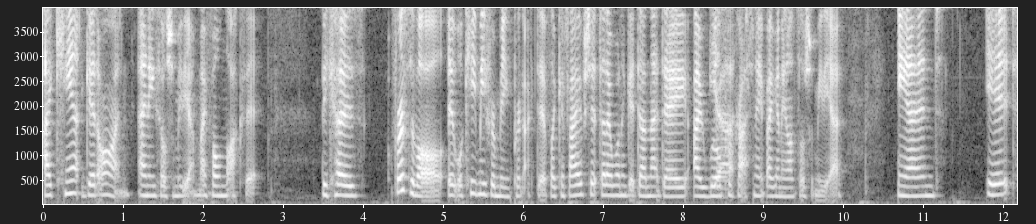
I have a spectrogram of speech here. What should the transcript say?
I can't get on any social media. My phone locks it. Because first of all, it will keep me from being productive. Like if I have shit that I want to get done that day, I will Yeah. procrastinate by getting on social media. And it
